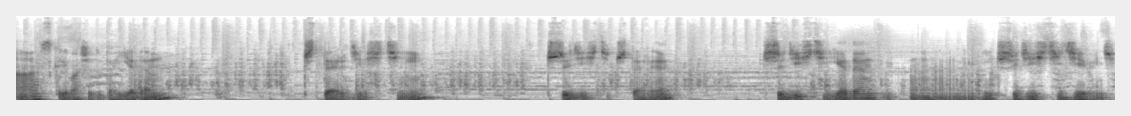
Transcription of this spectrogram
A skrywa się tutaj 1. 40. 34. 31 mm, i 39.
